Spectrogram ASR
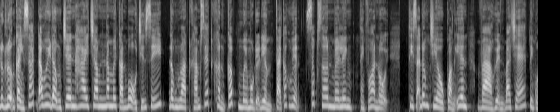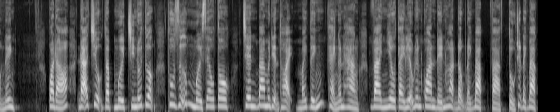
Lực lượng cảnh sát đã huy động trên 250 cán bộ chiến sĩ đồng loạt khám xét khẩn cấp 11 địa điểm tại các huyện Sóc Sơn, Mê Linh, thành phố Hà Nội, thị xã Đông Triều, Quảng Yên và huyện Ba Chẽ, tỉnh Quảng Ninh. Qua đó đã triệu tập 19 đối tượng, thu giữ 10 xe ô tô, trên 30 điện thoại, máy tính, thẻ ngân hàng và nhiều tài liệu liên quan đến hoạt động đánh bạc và tổ chức đánh bạc.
